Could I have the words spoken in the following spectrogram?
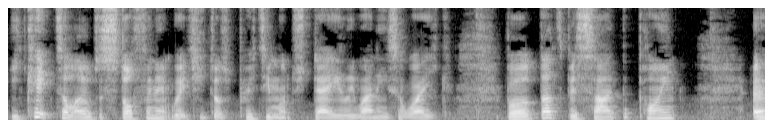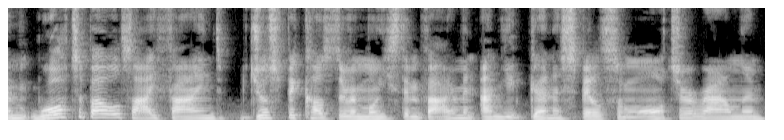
he kicked a load of stuff in it which he does pretty much daily when he's awake. But that's beside the point. Um, water bowls, I find, just because they're a moist environment and you're going to spill some water around them,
